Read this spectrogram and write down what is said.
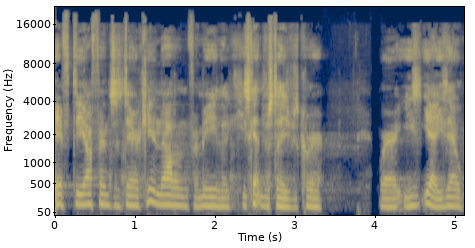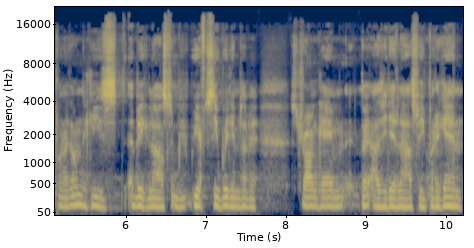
If the offense is there, Keenan Allen for me, like he's getting to a stage of his career where he's yeah he's out, but I don't think he's a big loss. We, we have to see Williams have a strong game as he did last week. But again,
